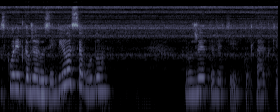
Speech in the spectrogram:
Сковорідка вже розігрілася, буду вжити вже ті котлетки.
